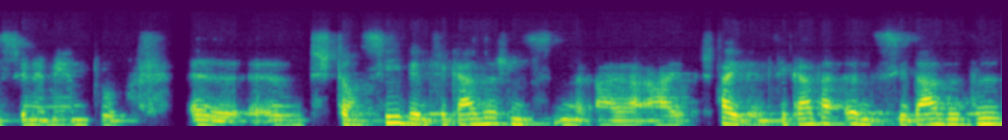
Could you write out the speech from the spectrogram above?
estacionamento, uh, estão sim identificadas, está identificada a necessidade de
